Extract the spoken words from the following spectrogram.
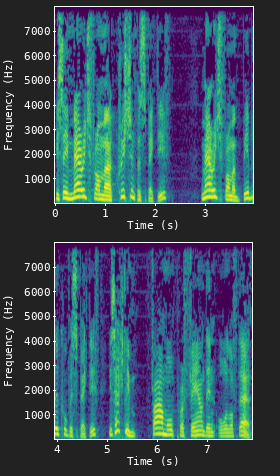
You see, marriage from a Christian perspective marriage from a biblical perspective is actually far more profound than all of that.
